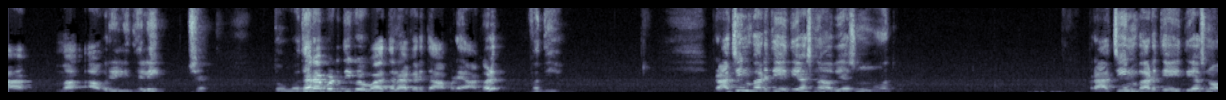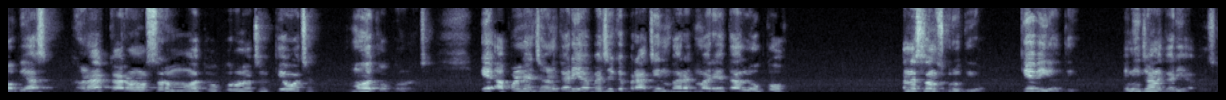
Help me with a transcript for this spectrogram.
આમાં આવરી લીધેલી છે. તો વધારે પડતી કોઈ વાત ના કરતા આપણે આગળ વધીએ. પ્રાચીન ભારતીય ઇતિહાસના અભ્યાસનું મહત્વ. પ્રાચીન ભારતીય ઇતિહાસનો અભ્યાસ ઘણા કારણોસર મહત્વપૂર્ણ છે, કેવો છે? મહત્વપૂર્ણ છે. એ આપણને જાણકારી આપે છે કે પ્રાચીન ભારતમાં રહેતા લોકો અને સંસ્કૃતિઓ કેવી હતી, એની જાણકારી આપે છે.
